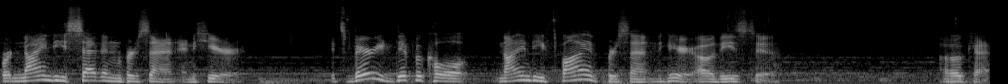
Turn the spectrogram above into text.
We're 97% in here. It's very difficult. 95% in here. Oh, these two. Okay.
